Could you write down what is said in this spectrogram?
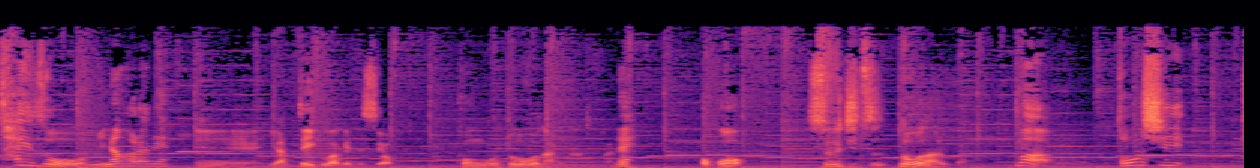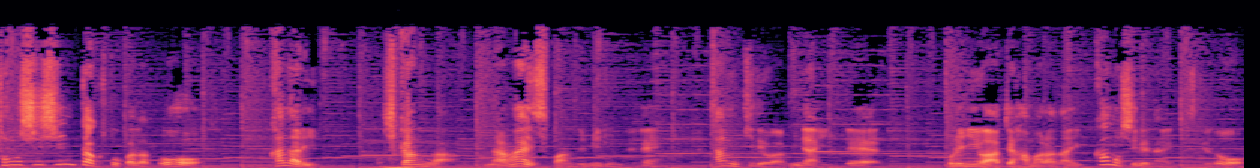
体像を見ながらね、えーやっていくわけですよ。今後どうなるかとかね。ここ数日どうなるか。まあ、投資、投資信託とかだと、かなり期間が長いスパンで見るんでね、短期では見ないんで、これには当てはまらないかもしれないんですけど、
